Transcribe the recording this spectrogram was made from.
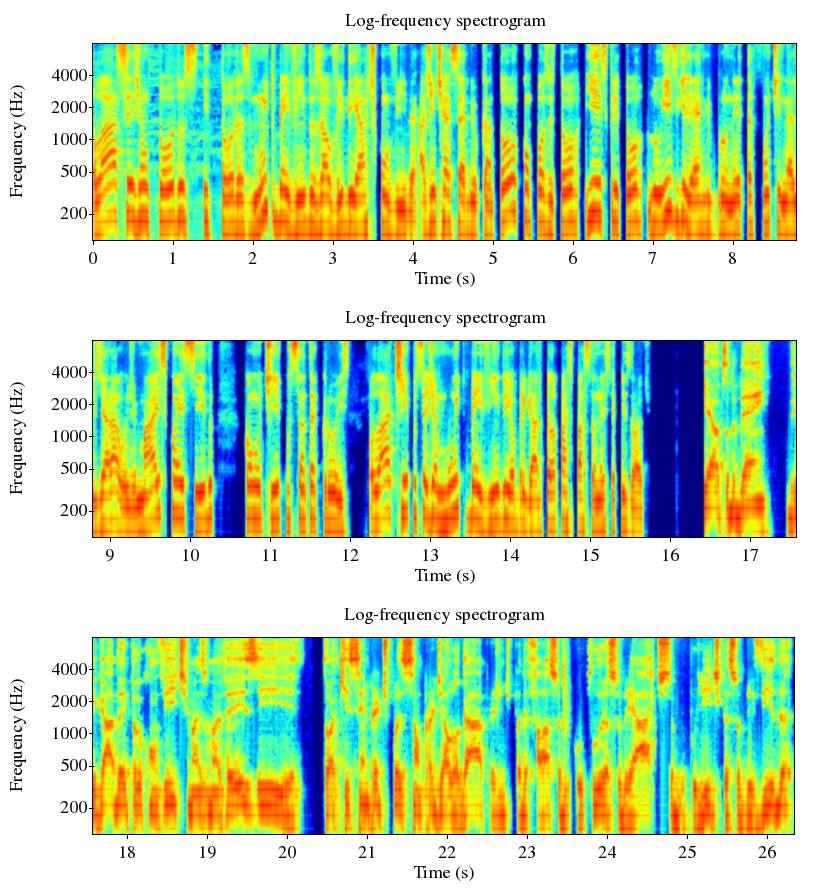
Olá, sejam todos e todas muito bem-vindos ao Vida e Arte Convida. A gente recebe o cantor, compositor e escritor Luiz Guilherme Bruneta Fontinelli de Araújo, mais conhecido como Tico Santa Cruz. Olá, Tico, seja muito bem-vindo e obrigado pela participação nesse episódio. Miguel, tudo bem? Obrigado aí pelo convite mais uma vez e estou aqui sempre à disposição para dialogar, para a gente poder falar sobre cultura, sobre arte, sobre política, sobre vida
